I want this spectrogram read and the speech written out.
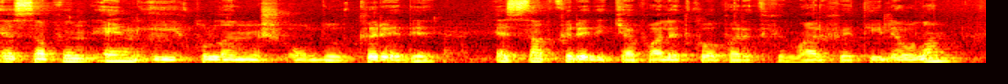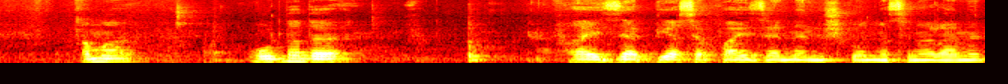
esnafın en iyi kullanmış olduğu kredi, esnaf kredi kefalet kooperatifi marifetiyle olan ama orada da faizler piyasa faizlerinden düşük olmasına rağmen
